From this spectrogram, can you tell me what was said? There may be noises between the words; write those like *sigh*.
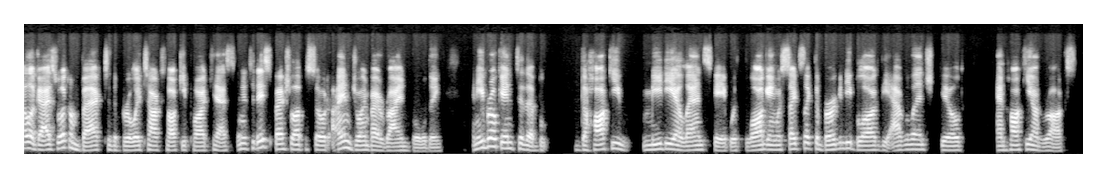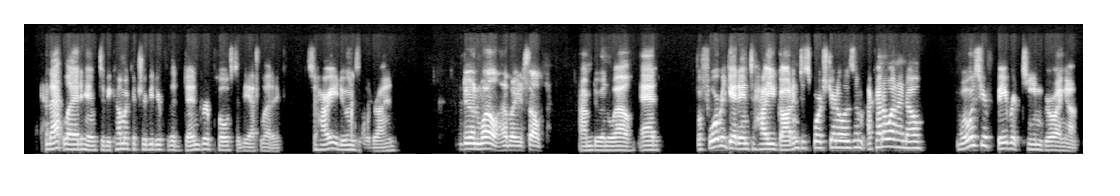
Hello, guys. Welcome back to the Broly Talks Hockey Podcast. And in today's special episode, I am joined by Ryan Boulding, and he broke into the the hockey media landscape with blogging with sites like the Burgundy Blog, the Avalanche Guild, and Hockey on Rocks. And that led him to become a contributor for the Denver Post and the Athletic. So, how are you doing today, Ryan? I'm doing well. How about yourself? I'm doing well. And before we get into how you got into sports journalism, I kind of want to know what was your favorite team growing up?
